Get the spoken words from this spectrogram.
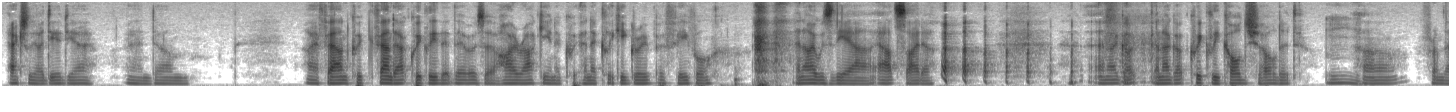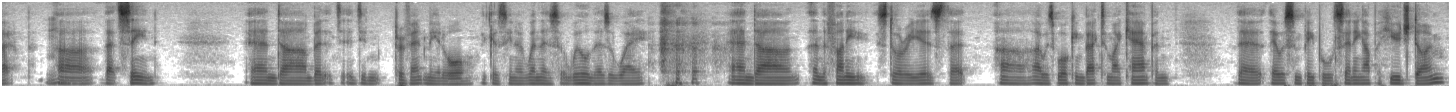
Actually, I did, yeah, and um, I found quick found out quickly that there was a hierarchy and a and a clicky group of people, and I was the uh, outsider, and I got and I got quickly cold shouldered Mm. uh, from that Mm. uh, that scene. And um, but it, it didn't prevent me at all because you know when there's a will, there's a way. and uh, and the funny story is that uh, I was walking back to my camp and there there was some people setting up a huge dome.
